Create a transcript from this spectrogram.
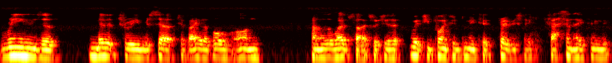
reams of military research available on some of the websites, which is which you pointed to me to previously. Fascinating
